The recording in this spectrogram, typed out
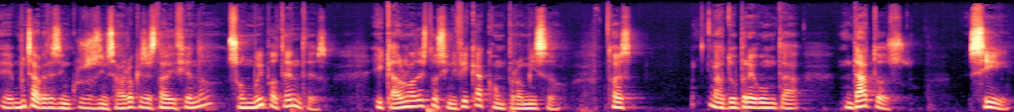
eh, muchas veces incluso sin saber lo que se está diciendo, son muy potentes. Y cada uno de estos significa compromiso. Entonces, a tu pregunta, datos, sí,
